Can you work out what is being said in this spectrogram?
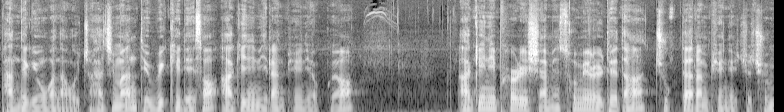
반대 경우가 나오고 있죠. 하지만 the wicked에서 악인이란 표현이었고요. 악인이 perish 하면 소멸되다, 죽다란 표현이었죠. 주,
